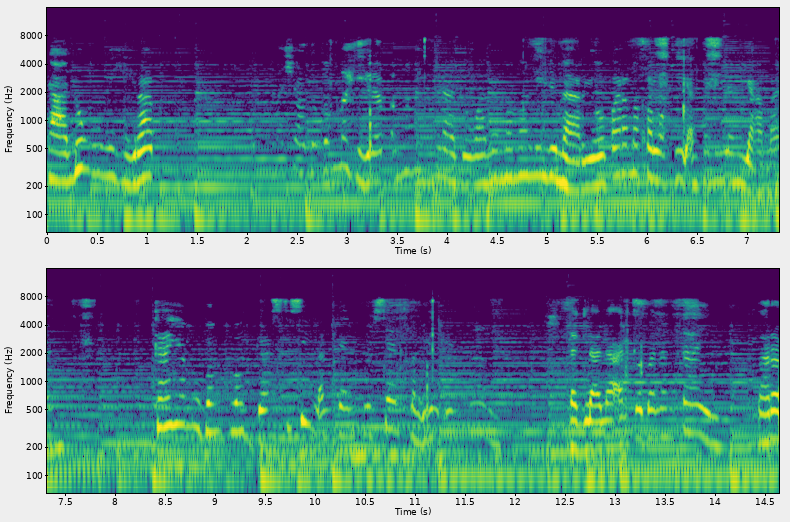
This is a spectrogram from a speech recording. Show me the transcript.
lalong humihirap. Masyado bang mahirap ang mga ginagawa ng mga milyonaryo para mapalaki ang kanilang yaman? Kaya mo bang huwag gastusin ang 10% ng iyong income? Naglalaan ka ba ng time para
